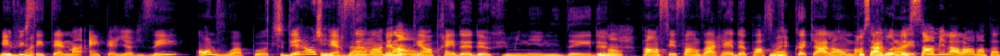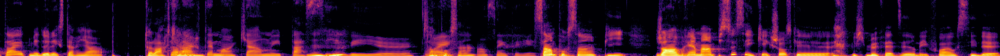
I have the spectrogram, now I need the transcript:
Mais vu que Ouais. c'est tellement intériorisé, on le voit pas. Tu déranges Exact. personne hein, Mais quand non. t'es en train de, de ruminer une idée, de Non. penser sans arrêt, de passer Ouais. du coq à l'âne dans Tout ça ta roule de tête. 100 000 à l'heure dans ta tête, mais de l'extérieur, t'as l'air T'as l'air calme. tellement calme et passive Mhm. et... euh, 100%. ouais. Ah, c'est intéressant. 100 Puis, genre vraiment, puis ça, c'est quelque chose que je me fais dire des fois aussi de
